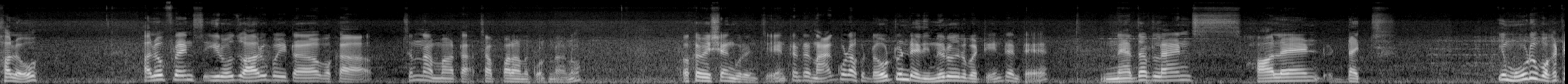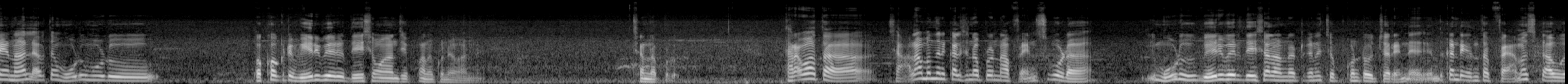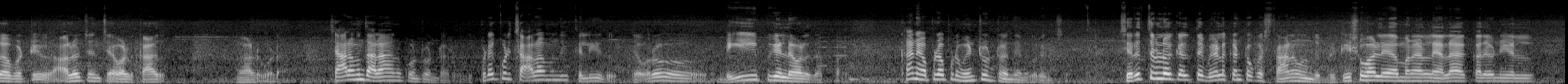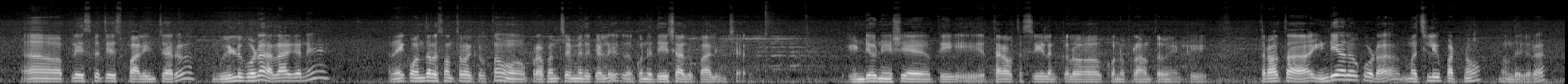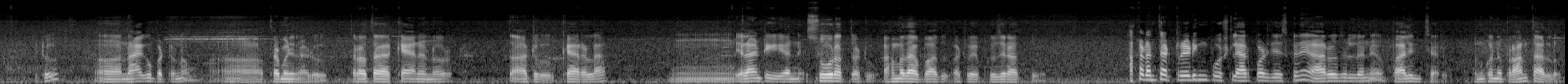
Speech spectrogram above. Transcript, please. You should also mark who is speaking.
Speaker 1: Hello. Hello friends ఈరోజు ఆరు బయట ఒక చిన్న మాట చెప్పాలనుకుంటున్నాను. ఒక విషయం గురించి. ఏంటంటే నాకు కూడా ఒక డౌట్ ఉండేది ఇన్ని రోజులు బట్టి. ఏంటంటే నెదర్లాండ్స్ హాలాండ్ డచ్. ఈ మూడు ఒకటేనా? లేకపోతే మూడు మూడు ఒక్కొక్కటి వేరు వేరు దేశమా అని చెప్పి అనుకునేవాడిని చిన్నప్పుడు. తర్వాత చాలామందిని కలిసినప్పుడు నా ఫ్రెండ్స్ కూడా ఈ మూడు వేరు వేరు దేశాలు అన్నట్టుగానే చెప్పుకుంటూ వచ్చారండి. ఎందుకంటే ఎంత ఫేమస్ కావు కాబట్టి ఆలోచించే వాళ్ళు కాదు వాళ్ళు కూడా. చాలామంది అలా అనుకుంటుంటారు. ఇప్పటికి కూడా చాలామందికి తెలియదు. ఎవరో డీప్గా వెళ్ళేవాళ్ళు తప్ప. కానీ అప్పుడప్పుడు వింటుంటాం దీని గురించి. చరిత్రలోకి వెళ్తే వీళ్ళకంటే ఒక స్థానం ఉంది. బ్రిటిష్ వాళ్ళు మనల్ని ఎలా కలోనియల్ ప్లేస్గా చేసి పాలించారు. వీళ్ళు కూడా అలాగనే అనేక వందల సంవత్సరాల క్రితం ప్రపంచం మీదకి వెళ్ళి కొన్ని దేశాలు పాలించారు. ఇండోనేషియా తర్వాత శ్రీలంకలో కొన్ని ప్రాంతం ఏంటి? తర్వాత ఇండియాలో కూడా మచిలీపట్నం మన దగ్గర ఇటు నాగపట్నం తమిళనాడు తర్వాత క్యాననూర్ అటు కేరళ ఇలాంటి అన్ని సూరత్ అటు అహ్మదాబాదు అటువైపు గుజరాత్. అక్కడంతా ట్రేడింగ్ పోస్టులు ఏర్పాటు చేసుకొని ఆ రోజుల్లోనే పాలించారు కొన్ని కొన్ని ప్రాంతాల్లో.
